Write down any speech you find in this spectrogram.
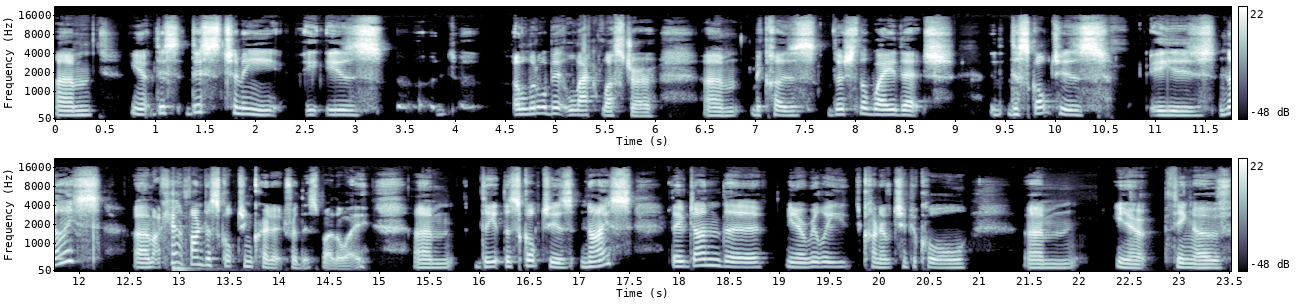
Um, you know, this this to me is a little bit lackluster um, because there's the way that the sculpt is is nice. Um, I can't find a sculpting credit for this, by the way. Um, the the sculpt is nice. They've done the you know really kind of typical um, you know thing of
